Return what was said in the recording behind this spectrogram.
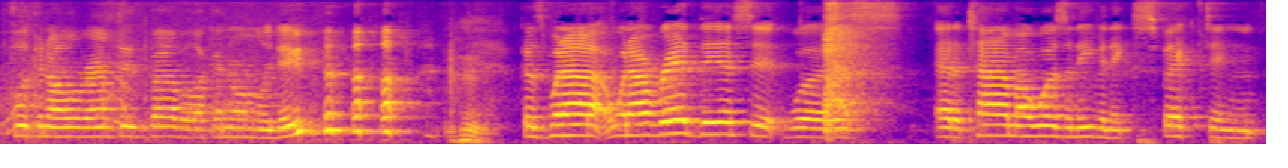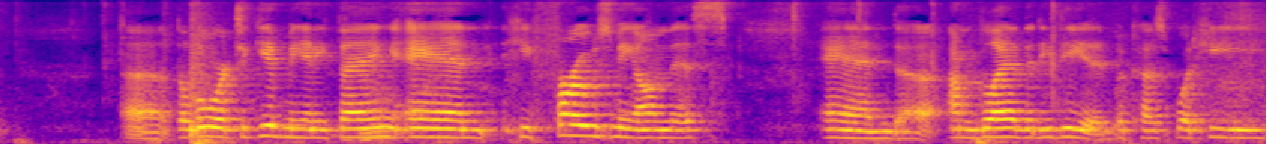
flipping all around through the Bible like I normally do. Because when I when I read this, it was at a time I wasn't even expecting uh, the Lord to give me anything, and He froze me on this. And uh, I'm glad that He did because what He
